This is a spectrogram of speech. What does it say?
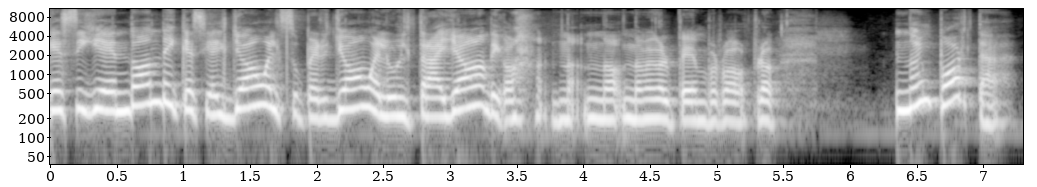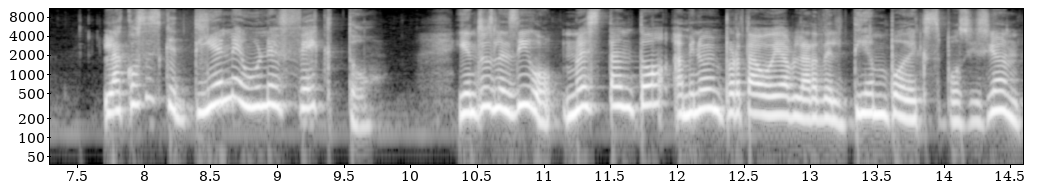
Que si en dónde y que si el yo, el super yo, el ultra yo, digo, no, no, no me golpeen por favor, pero no importa. La cosa es que tiene un efecto. Y entonces les digo, no es tanto, a mí no me importa hoy hablar del tiempo de exposición,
